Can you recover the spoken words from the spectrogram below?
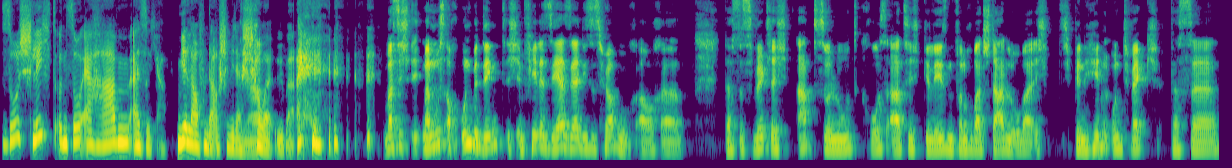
so schlicht und so erhaben. Also ja, mir laufen da auch schon wieder ja. Schauer über. Was ich, man muss auch unbedingt, ich empfehle sehr, sehr dieses Hörbuch auch. Äh, das ist wirklich absolut großartig gelesen von Robert Stadelober. Ich, ich bin hin und weg. Das äh,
